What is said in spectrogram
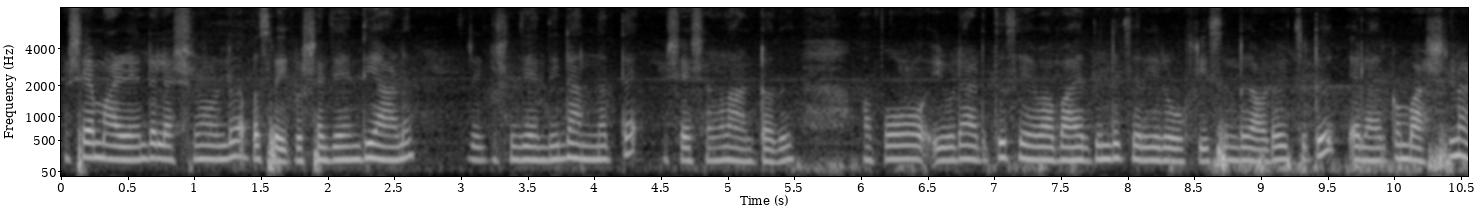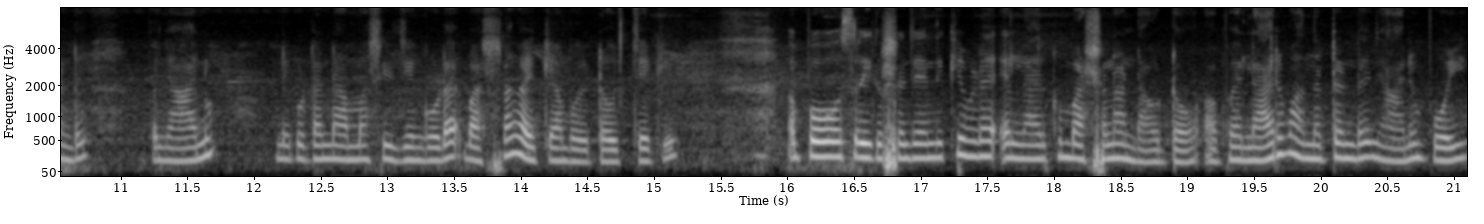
പക്ഷേ മഴേന്റെ ലക്ഷണമുണ്ട്. അപ്പോൾ ശ്രീകൃഷ്ണ ജയന്തിയാണ്. ശ്രീകൃഷ്ണ ജയന്തിന്റെ അന്നത്തെ വിശേഷങ്ങളാണ് കേട്ടോ അത്. അപ്പോൾ ഇവിടെ അടുത്ത് സേവാഭാരതിന്റെ ചെറിയൊരു ഓഫീസുണ്ട്. അവിടെ വെച്ചിട്ട് എല്ലാവർക്കും ഭക്ഷണമുണ്ട്. അപ്പോൾ ഞാനും ഉണ്ണിക്കുട്ടന്റെ അമ്മ ഷിജിയും കൂടെ ഭക്ഷണം കഴിക്കാൻ പോയിട്ടോ ഉച്ചയ്ക്ക്. അപ്പോൾ ശ്രീകൃഷ്ണ ജയന്തിക്ക് ഇവിടെ എല്ലാവർക്കും ഭക്ഷണം ഉണ്ടാവും കേട്ടോ. അപ്പോൾ എല്ലാവരും വന്നിട്ടുണ്ട്. ഞാനും പോയി.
